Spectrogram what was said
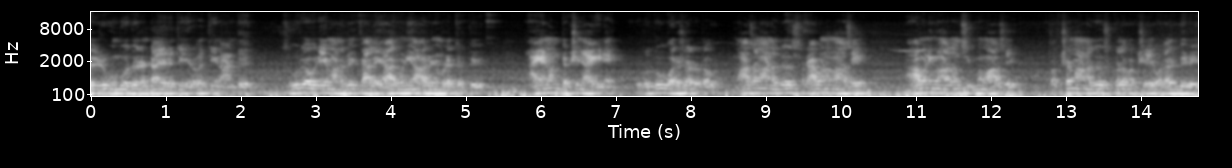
ஏழு ஒம்பது ரெண்டாயிரத்தி இருபத்தி நான்கு. சூரிய உதயமானது காலை ஆறு மணி ஆறு நிமிடத்திற்கு. அயனம் தட்சிணாயினே ருது வருஷ ருதவ் மாதமானது சிராவண மாசே ஆவணி மாதம் சிம்ம மாசே. பட்சமானது சுக்லபக்ஷே வளர்பிரை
